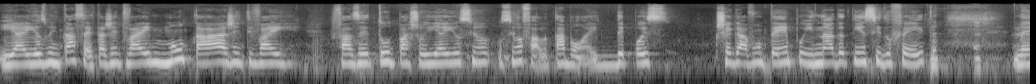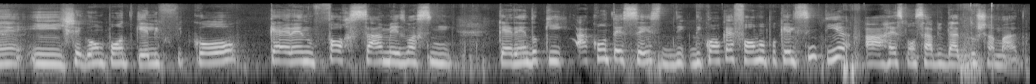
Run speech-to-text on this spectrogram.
E aí os meninos, tá certo, a gente vai montar, a gente vai fazer tudo, pastor. E aí o senhor, o senhor fala, tá bom. Aí depois chegava um tempo e nada tinha sido feito, né? E chegou um ponto que ele ficou querendo forçar mesmo assim, querendo que acontecesse de, de qualquer forma, porque ele sentia a responsabilidade do chamado.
